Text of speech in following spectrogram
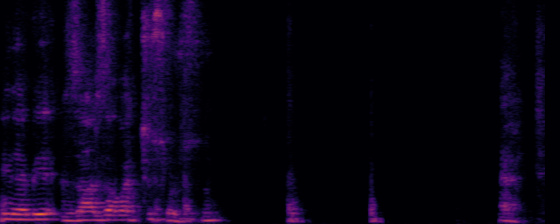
Yine bir zarzavatçı sorusu. Evet.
